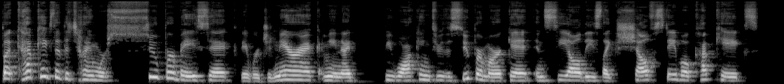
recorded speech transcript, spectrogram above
But cupcakes at the time were super basic. They were generic. I mean, I'd be walking through the supermarket and see all these like shelf stable cupcakes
